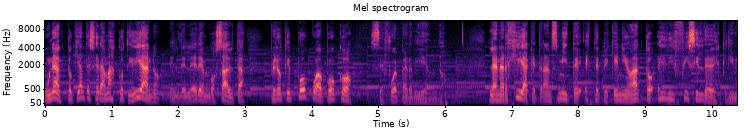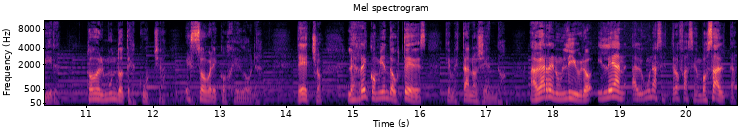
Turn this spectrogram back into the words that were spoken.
un acto que antes era más cotidiano, el de leer en voz alta, pero que poco a poco se fue perdiendo. La energía que transmite este pequeño acto es difícil de describir. Todo el mundo te escucha, es sobrecogedora. De hecho, les recomiendo a ustedes que me están oyendo. Agarren un libro y lean algunas estrofas en voz alta,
